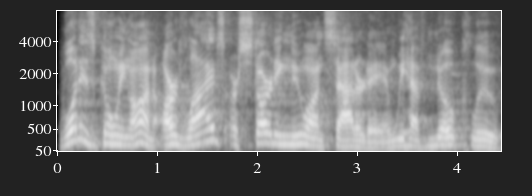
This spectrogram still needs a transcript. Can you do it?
What is going on? Our lives are starting new on Saturday, and we have no clue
